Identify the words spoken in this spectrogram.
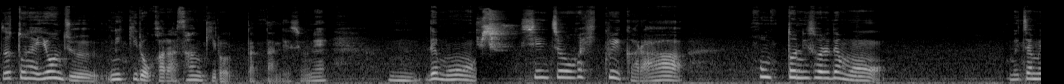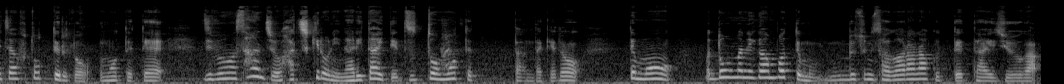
ずっとね42キロから3キロだったんですよね。うん、でも身長が低いから本当にそれでもめちゃめちゃ太ってると思ってて自分は3 8キロになりたいってずっと思ってたんだけどでもどんなに頑張っても別に下がらなくって体重が。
